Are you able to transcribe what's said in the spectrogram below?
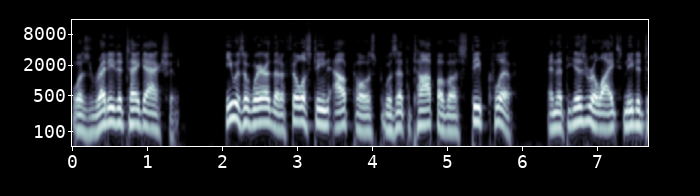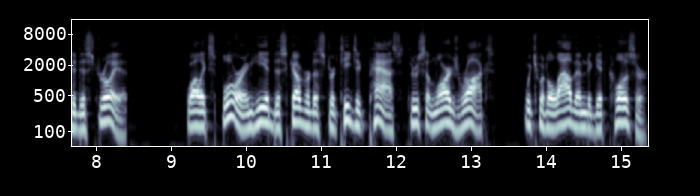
was ready to take action. He was aware that a Philistine outpost was at the top of a steep cliff and that the Israelites needed to destroy it. While exploring, he had discovered a strategic pass through some large rocks which would allow them to get closer.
